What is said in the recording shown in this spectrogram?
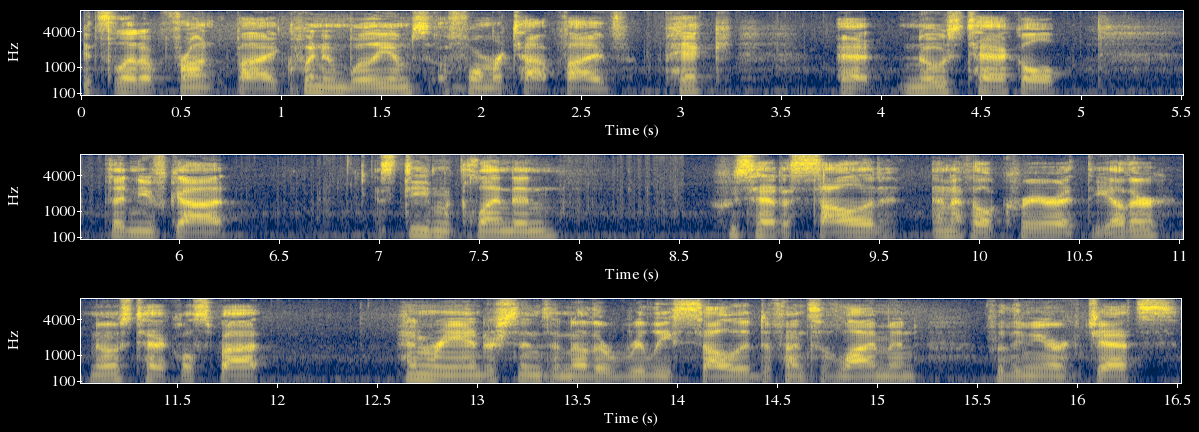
It's led up front by Quinnen Williams, a former top five pick at nose tackle. Then you've got Steve McLendon, who's had a solid NFL career at the other nose tackle spot. Henry Anderson's another really solid defensive lineman for the New York Jets.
